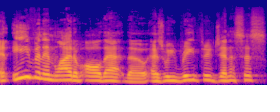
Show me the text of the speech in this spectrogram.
And even in light of all that, though, as we read through Genesis,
